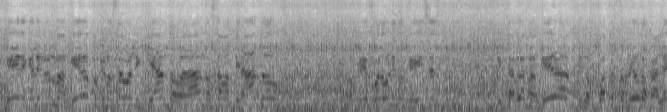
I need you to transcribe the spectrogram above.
Ok, dejé la manguera porque no estaba liqueando, ¿verdad? No estaba tirando. Ok, fue lo único que hice quitar la manguera y los cuatro tornillos los jalé.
